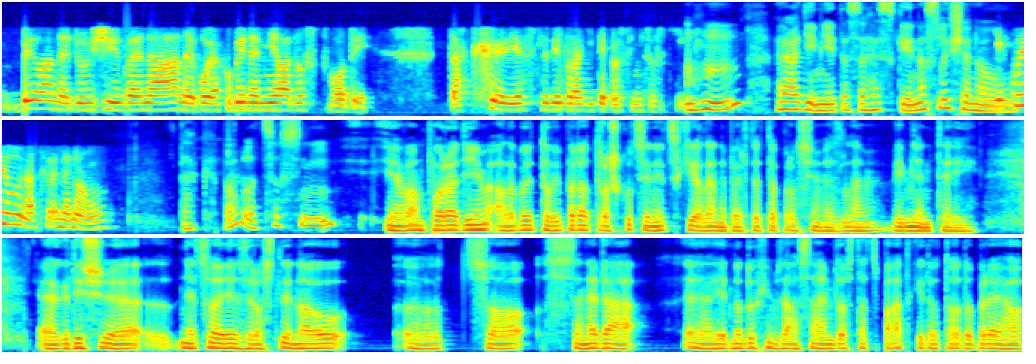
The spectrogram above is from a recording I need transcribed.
byla nedoživená nebo jako by neměla dost vody. Tak jestli vy poradíte, prosím, co s tím. Mm-hmm. Rádi, mějte se hezky, naslyšenou. Děkuji, naslyšenou. Tak Pavle, co s ní? Já vám poradím, ale bude to vypadat trošku cynicky, ale neberte to prosím ve zlém, vyměňte ji. Eh, když eh, něco je s rostlinou, eh, co se nedá jednoduchým zásahem dostat zpátky do toho dobrého,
